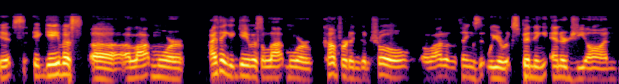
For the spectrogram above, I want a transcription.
It's, it gave us uh, a lot more, I think it gave us a lot more comfort and control. A lot of the things that we were expending energy on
